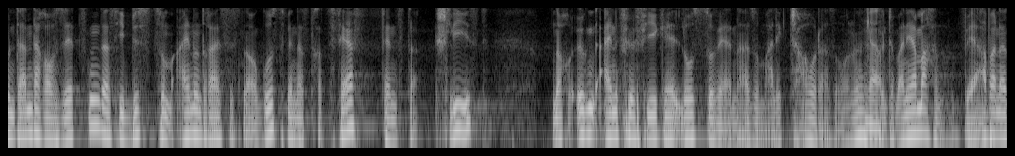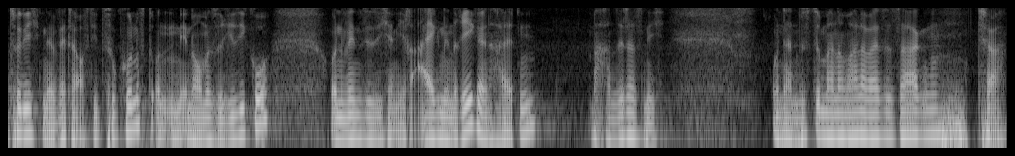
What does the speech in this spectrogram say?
und dann darauf setzen, dass sie bis zum 31. August, wenn das Transferfenster schließt, noch irgendeine für viel Geld loszuwerden. Also Malik Chow oder so. Ne? Ja. Könnte man ja machen. Wäre aber natürlich eine Wette auf die Zukunft und ein enormes Risiko. Und wenn sie sich an ihre eigenen Regeln halten, machen sie das nicht. Und dann müsste man normalerweise sagen, tja,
